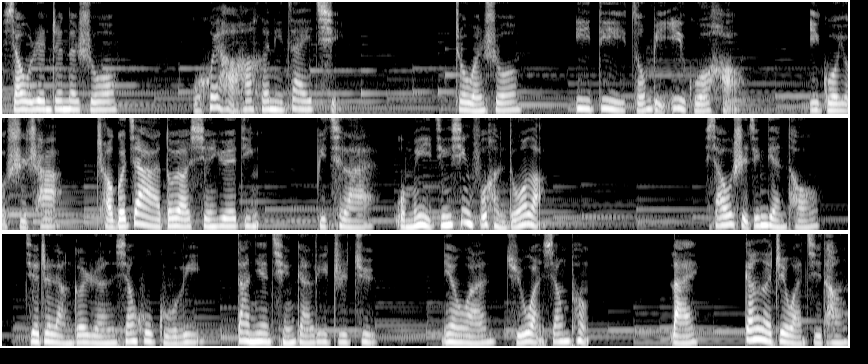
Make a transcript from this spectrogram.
小五认真的说：“我会好好和你在一起。”周文说：“异地总比异国好，异国有时差，吵个架都要先约定，比起来，我们已经幸福很多了。”小五使劲点头，接着两个人相互鼓励，大念情感励志句，念完举碗相碰，来，干了这碗鸡汤。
